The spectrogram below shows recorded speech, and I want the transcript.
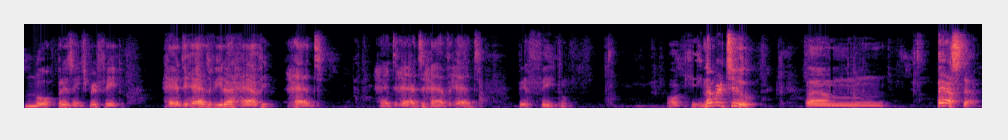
no presente perfeito. Had, had vira have, had. Had, had, have, had. Perfeito. Ok. Number two. Um, pasta.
